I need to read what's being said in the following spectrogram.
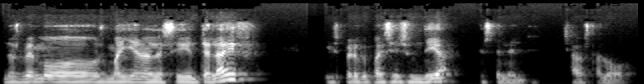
Nos vemos mañana en el siguiente live y espero que paséis un día excelente. Chao, hasta luego.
